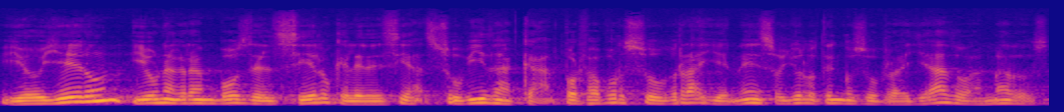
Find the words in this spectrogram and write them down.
y oyeron y una gran voz del cielo que le decía, subid acá. Por favor, subrayen eso, yo lo tengo subrayado, amados.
